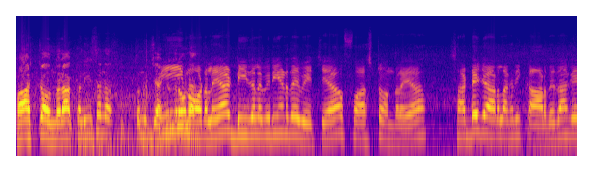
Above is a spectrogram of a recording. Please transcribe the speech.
ਫਾਸਟ ਓਨਰ ਆ ਕੰਡੀਸ਼ਨ ਤੁਹਾਨੂੰ ਚੈੱਕ 20 ਕਰਾਉਣਾ। ਮਾਡਲ ਆ ਡੀਜ਼ਲ ਵੇਰੀਐਂਟ ਦੇ ਵਿੱਚ ਆ ਫਸਟ ਓਨਰ ਆ। 4.5 ਲੱਖ ਦੀ ਕਾਰ ਦੇ ਦਾਂਗੇ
